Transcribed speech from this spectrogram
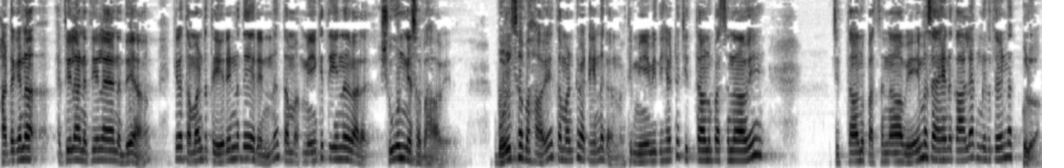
හටගෙන ඇතිලා නැතිලා යන දෙයක් කියලා Tamanට තේරෙන්න තේරෙන්න මේකේ තියෙන අර ශූන්‍ය ස්වභාවය බොල් ස්වභාවය Tamanට වැටහෙන්න ගන්නවා. ඉතින් මේ විදිහට චිත්තානුපස්සනාවේ චිත්තානුපස්සනාවේම සෑහෙන කාලයක් නිරත වෙන්නත් පුළුවන්.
